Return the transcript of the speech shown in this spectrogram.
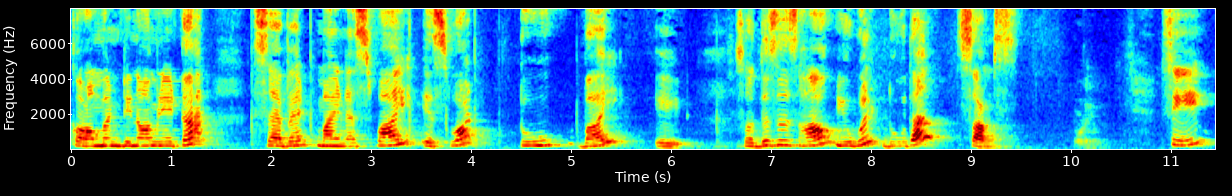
Common denominator 7 minus 5 is what? 2 by 8. So this is how you will do the sums. See,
